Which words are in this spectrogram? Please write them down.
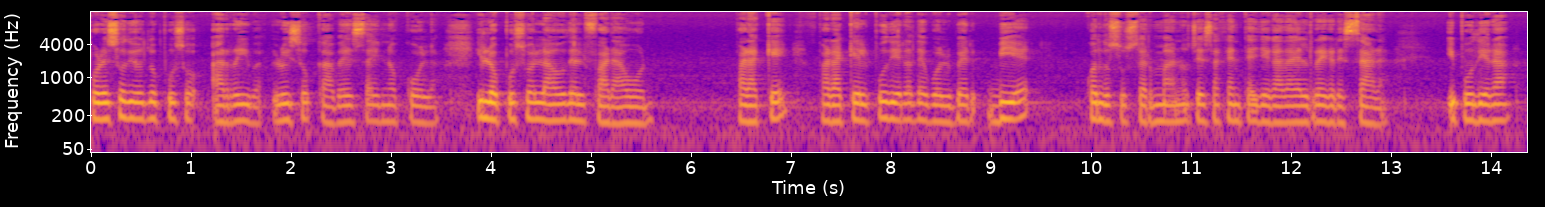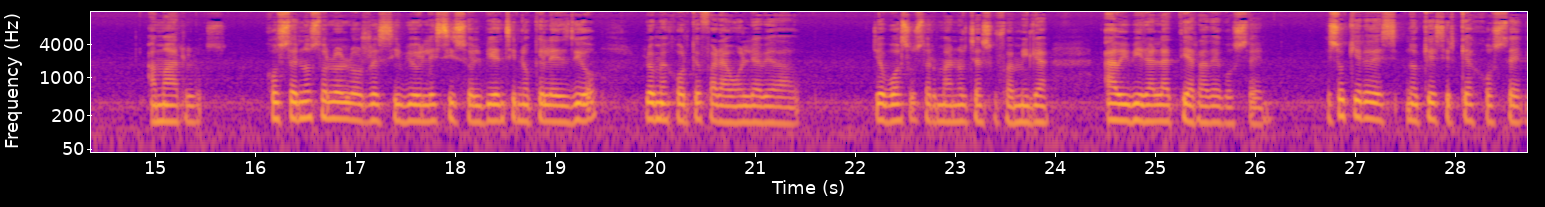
Por eso Dios lo puso arriba, lo hizo cabeza y no cola, y lo puso al lado del faraón. ¿Para qué? Para que él pudiera devolver bien cuando sus hermanos y esa gente allegada a él regresara y pudiera amarlos. José no solo los recibió y les hizo el bien, sino que les dio lo mejor que Faraón le había dado. Llevó a sus hermanos y a su familia a vivir a la tierra de Gosén. Eso quiere decir, no quiere decir que a José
